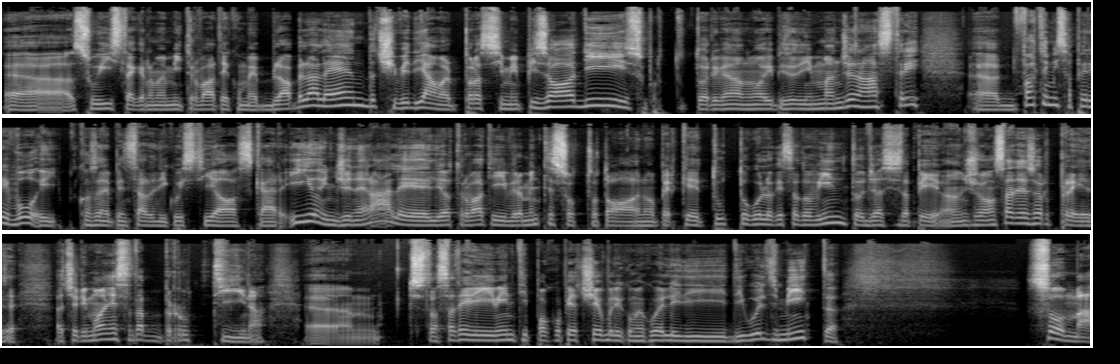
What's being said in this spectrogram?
Uh, su Instagram mi trovate come BlaBlaLand. Ci vediamo al prossimo episodio. Soprattutto arriveranno nuovi episodi di Mangianastri. Uh, fatemi sapere voi cosa ne pensate di questi Oscar. Io, in generale, li ho trovati veramente sottotono perché tutto quello che è stato vinto già si sapeva. Non ci sono state sorprese. La cerimonia è stata bruttina. Uh, ci sono stati degli eventi poco piacevoli come quelli di, di Will Smith. Insomma,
